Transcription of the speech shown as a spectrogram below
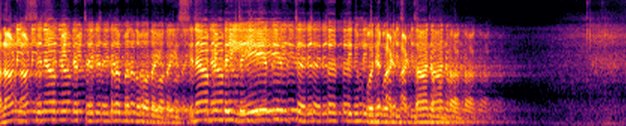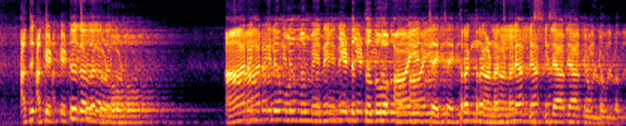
അതാണ് ഇസ്ലാമിന്റെ ചരിത്രം എന്ന് പറയുന്നത്. ഇസ്ലാമിന്റെ ഏതൊരു ചരിത്രത്തിനും ഒരു അടിസ്ഥാനമുണ്ടാകാം. അത് കെട്ടുകഥകളോ ആരെങ്കിലും ഒന്ന് മെനഞ്ഞെടുത്തതോ ആയ ചരിത്രങ്ങളല്ല ഇസ്ലാമിലുള്ളത്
